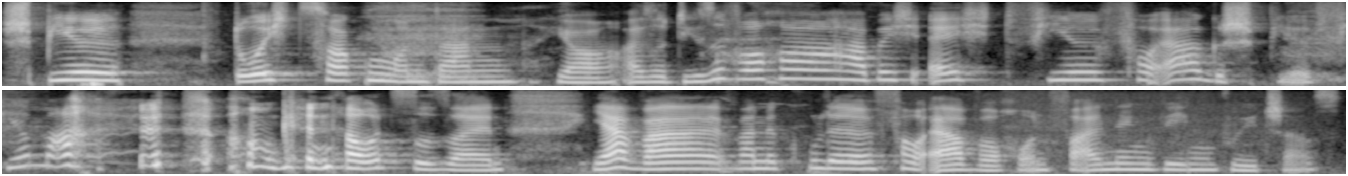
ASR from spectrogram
Spiel durchzocken und dann, ja, also diese Woche habe ich echt viel VR gespielt. Viermal, um genau zu sein. Ja, war, war eine coole VR-Woche und vor allen Dingen wegen Breachers.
